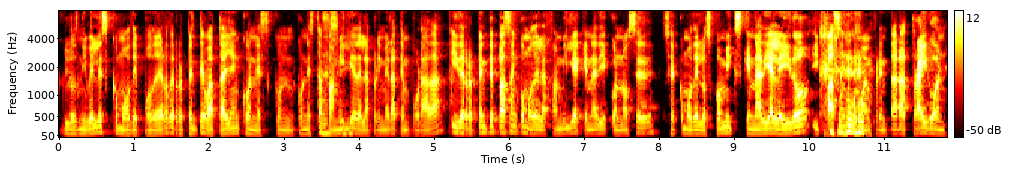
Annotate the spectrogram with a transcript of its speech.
los niveles como de poder de repente batallan con, es- con, con esta Ah, sí. familia de la primera temporada y de repente pasan como de la familia que nadie conoce, o sea, como de los cómics que nadie ha leído y pasan como a enfrentar a Trigon.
